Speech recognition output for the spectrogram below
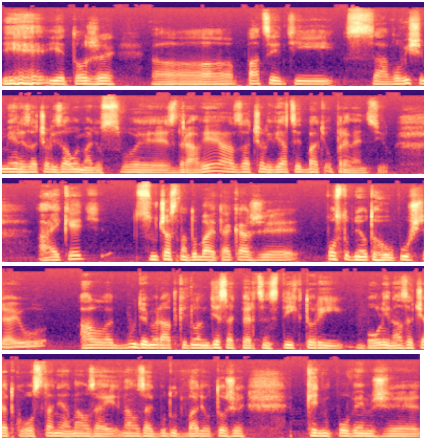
je, je to, že uh, pacienti sa vo vyššej miere začali zaujímať o svoje zdravie a začali viacej dbať o prevenciu. Aj keď súčasná doba je taká, že postupne od toho upúšťajú, ale budem rád, keď len 10% z tých, ktorí boli na začiatku, ostane a naozaj, naozaj budú dbať o to, že keď mu poviem, že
